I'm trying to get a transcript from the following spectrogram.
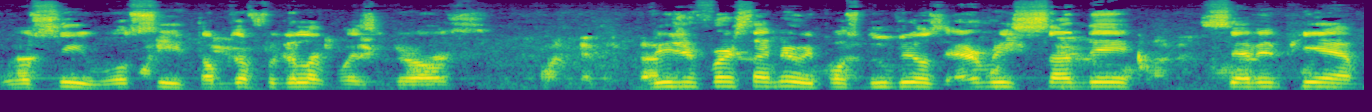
We'll see. We'll see. Thumbs up for good luck, boys and girls. It's your first time here, we post new videos every Sunday, 7 p.m.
